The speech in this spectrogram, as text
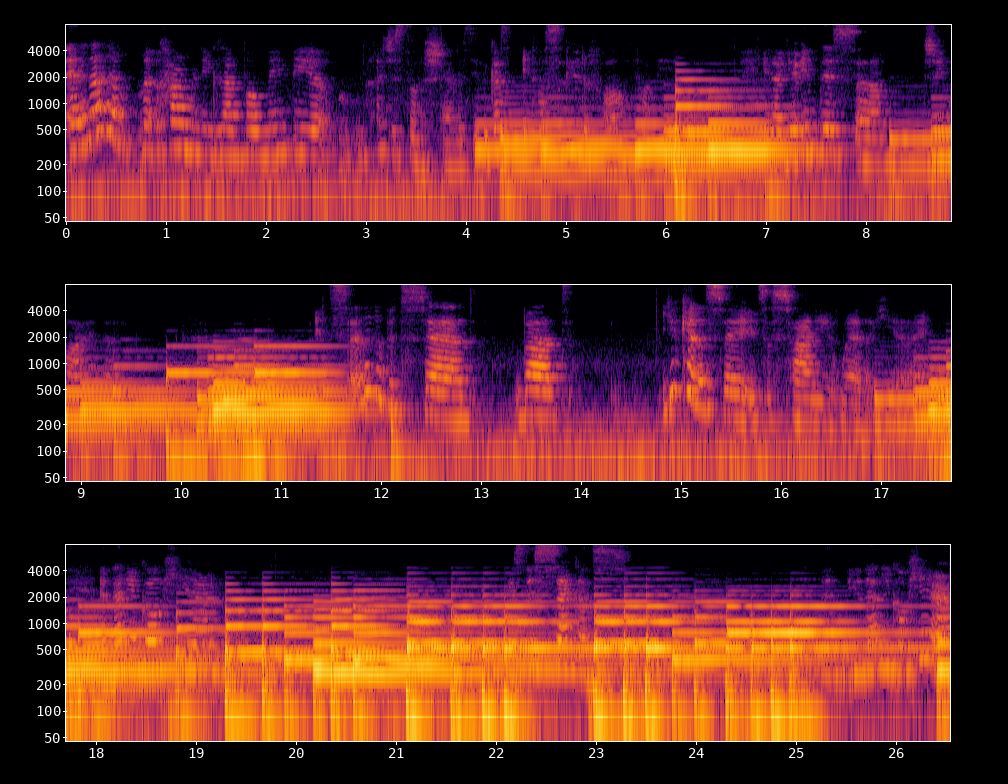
and another harmony example, maybe uh, I just want to share with you because it was beautiful for me. You know, you're in this um, but you cannot say it's a sunny weather here, right? And then you go here with these seconds. And then you go here.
